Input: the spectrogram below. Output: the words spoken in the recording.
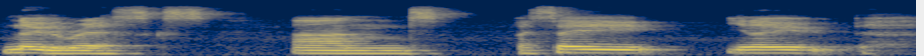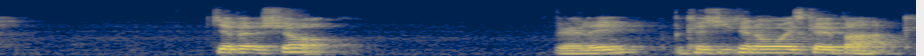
Know the risks, and I say, you know, give it a shot. Really, because you can always go back,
